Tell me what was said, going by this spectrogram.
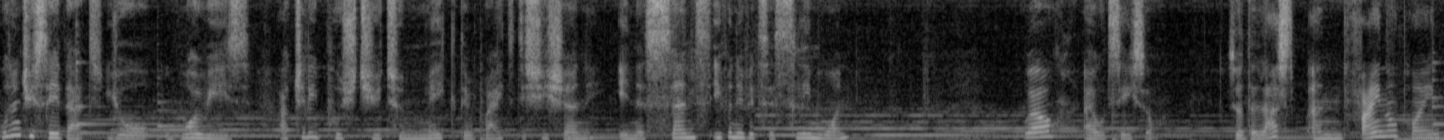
Wouldn't you say that your worries actually pushed you to make the right decision in a sense, even if it's a slim one? Well, I would say so. So, the last and final point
